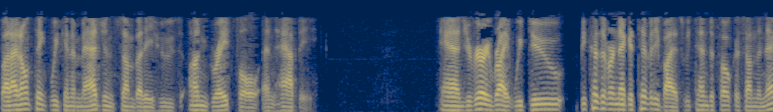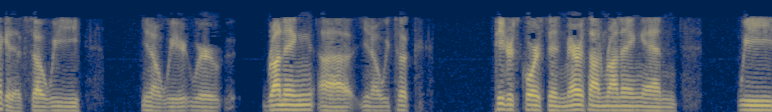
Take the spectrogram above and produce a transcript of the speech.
but I don't think we can imagine somebody who's ungrateful and happy. And you're very right. We do, because of our negativity bias, we tend to focus on the negative. So we, you know, we, we're running, uh, you know, we took Peter's course in marathon running and we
